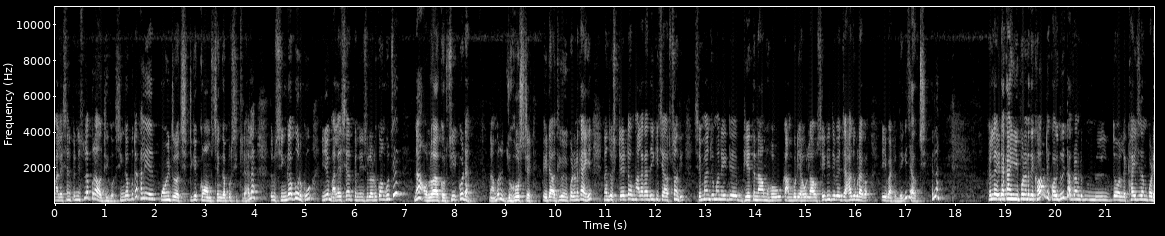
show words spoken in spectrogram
মালয়েসিয়ান পেনিনসুলা পুরা অধিক সিঙ্গাপুরটা খালি এই পয়েন্টরে অছি টিকি কম সিঙ্গাপুর সিটিটা হ্যাঁ তেমন সিঙ্গাপুরকে ইয়ে মালয়েসিয়ান পেনিনসুলাঠু কম করছে না অলগা করছে কোটা ना आमर जोहोर स्टेट यहाँ अधिक इंपोर्टां कहीं ना जो स्टेट अफ मालागादी किसी आसमें जो मैंने ये भिएतनाम हो काम्बोडिया हो लाओ से जहाज गुड़ाक ये बाट देखिए जाऊँगी है यहाँ कहीं इंपोर्टां देख टे कहीदेवी तो लेखाई तुम पढ़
